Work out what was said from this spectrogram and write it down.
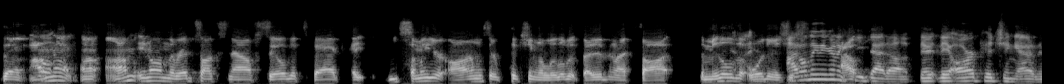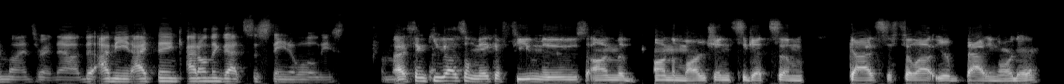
So I'm not. I'm in on the Red Sox now. If Sale gets back, I, some of your arms are pitching a little bit better than I thought. The middle of the order is. I don't think they're going to keep that up. They they are pitching out of their minds right now. I mean, I think I don't think that's sustainable at least. I think you guys will make a few moves on the on the margins to get some guys to fill out your batting order,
